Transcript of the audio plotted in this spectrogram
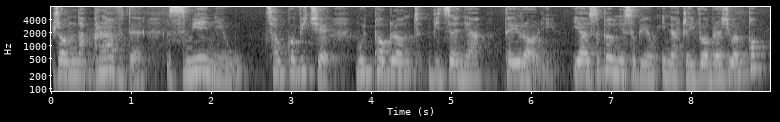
że on naprawdę zmienił całkowicie mój pogląd widzenia tej roli. Ja zupełnie sobie ją inaczej wyobraziłam po,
